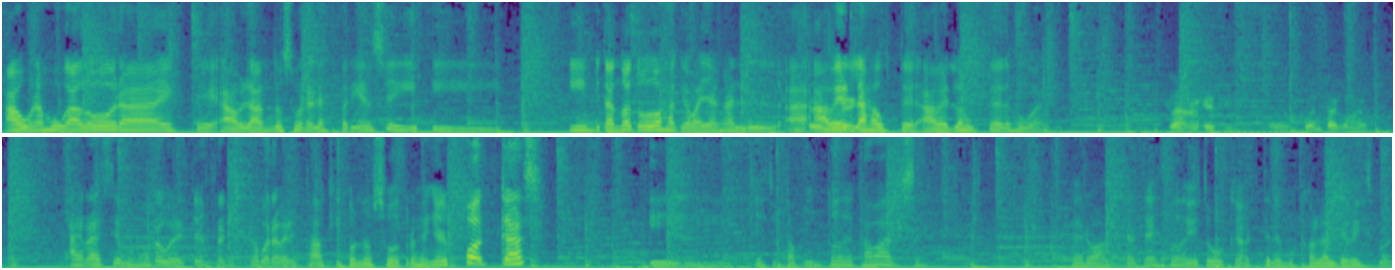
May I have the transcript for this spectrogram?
a una jugadora este, hablando sobre la experiencia y, y- y invitando a todos a que vayan al- a, a verlas a usted, a verlos a ustedes jugar. Claro que sí, eh, cuenta con eso. Agradecemos a Roberto y a Francisca por haber estado aquí con nosotros en el podcast. Y, y esto está a punto de acabarse. Pero antes de eso, yo tengo que, tenemos que hablar de béisbol.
